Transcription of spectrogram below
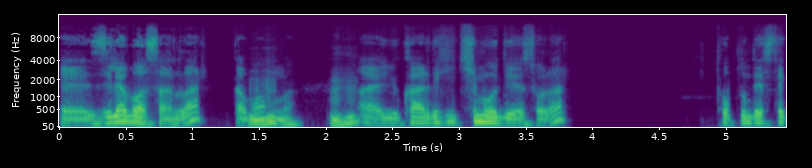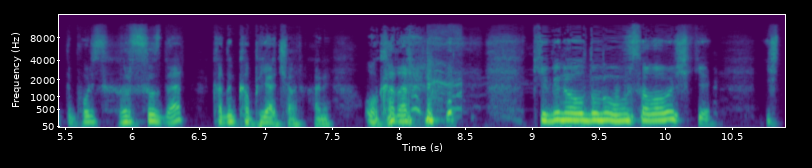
E, zile basarlar tamam mı? Hı hı. E, yukarıdaki kim o diye sorar. Toplum destekli polis hırsız der. Kadın kapıyı açar. Hani o kadar kimin olduğunu umursamamış ki. İşte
